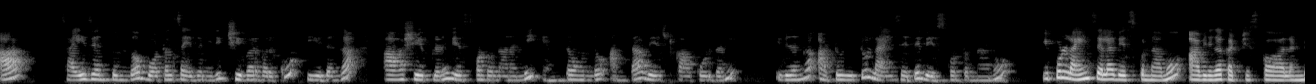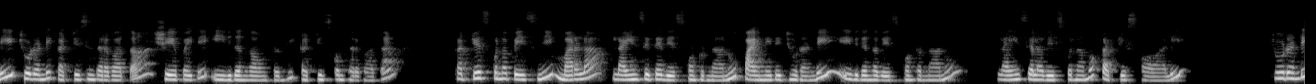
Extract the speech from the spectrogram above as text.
ఆ సైజ్ ఎంతుందో బాటిల్ సైజ్ అనేది చివరి వరకు ఈ విధంగా ఆ షేప్‌లోనే వేసుకుంటున్నానండి. ఎంత ఉందో అంత వేస్ట్ కాకూడదని ఈ విధంగా అటు ఇటు లైన్స్ అయితే వేసుకుంటున్నాను. ఇప్పుడు లైన్స్ ఎలా వేసుకున్నామో ఆ విధంగా కట్ చేసుకోవాలండి. చూడండి కట్ చేసిన తర్వాత షేప్ అయితే ఈ విధంగా ఉంటుంది. కట్ చేసుకున్న తర్వాత కట్ చేసుకున్న పీస్‌ని మరలా లైన్స్ అయితే వేసుకుంటున్నాను. పైన అయితే చూడండి ఈ విధంగా వేసుకుంటున్నాను. లైన్స్ ఎలా వేసుకున్నామో కట్ చేసుకోవాలి. చూడండి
